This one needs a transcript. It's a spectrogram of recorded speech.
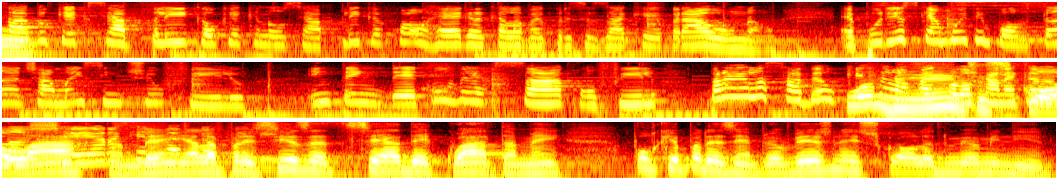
uma sabe o que, que se aplica, o que, que não se aplica, qual regra que ela vai precisar quebrar ou não. É por isso que é muito importante a mãe sentir o filho, entender, conversar com o filho, para ela saber o que, O que ela vai colocar naquela lancheira que também, vai ela ficar feliz. precisa se adequar também. Porque, por exemplo, eu vejo na escola do meu menino,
